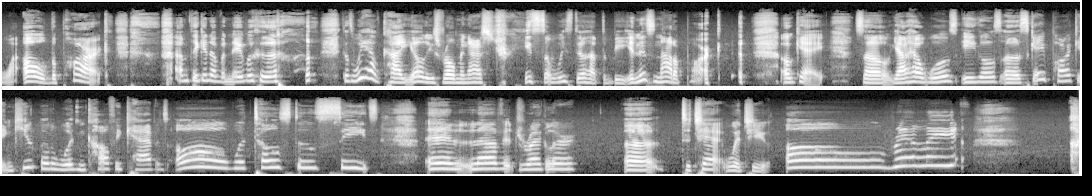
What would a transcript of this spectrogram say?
Wow. Oh, the park. I'm thinking of a neighborhood because we have coyotes roaming our streets, so we still have to be, and it's not a park. okay, so y'all have wolves, eagles, a skate park, and cute little wooden coffee cabins. Oh, with toadstool seats, and love it regular uh, to chat with you. Oh, really?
